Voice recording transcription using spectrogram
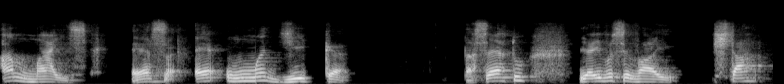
a mais. Essa é uma dica, tá certo? E aí você vai estar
